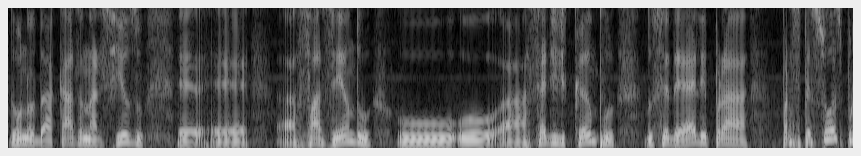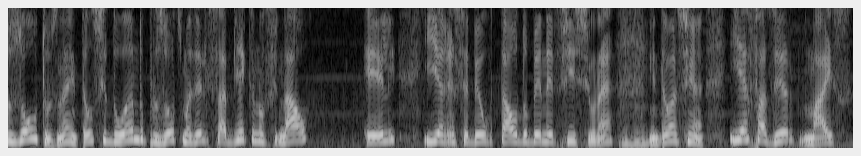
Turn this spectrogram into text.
dono da Casa Narciso, é, é, fazendo o, o, a sede de campo do CDL para para as pessoas, para os outros, né? Então se doando para os outros, mas ele sabia que no final ele ia receber o tal do benefício, né? Uhum. Então assim, ia fazer mais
